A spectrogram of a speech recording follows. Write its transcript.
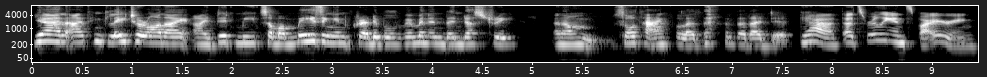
yeah and i think later on i i did meet some amazing incredible women in the industry. And i'm so thankful that, that i did. Yeah that's really inspiring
